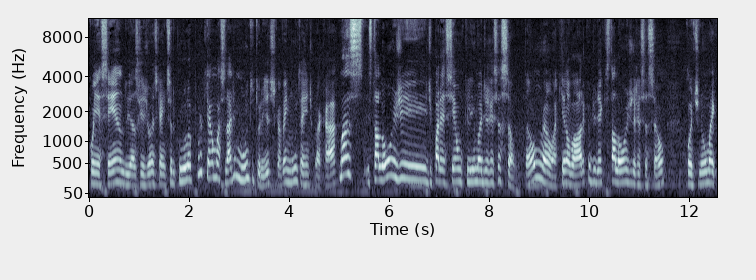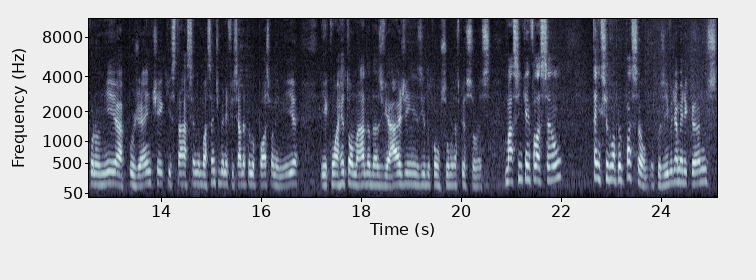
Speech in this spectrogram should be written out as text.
conhecendo e as regiões que a gente circula, porque é uma cidade muito turística, vem muita gente para cá, mas está longe de parecer um clima de recessão. Então, não, aqui em Nova York eu diria que está longe de recessão, continua uma economia pujante que está sendo bastante beneficiada pelo pós-pandemia e com a retomada das viagens e do consumo das pessoas. Mas sim que a inflação tem sido uma preocupação, inclusive de americanos,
